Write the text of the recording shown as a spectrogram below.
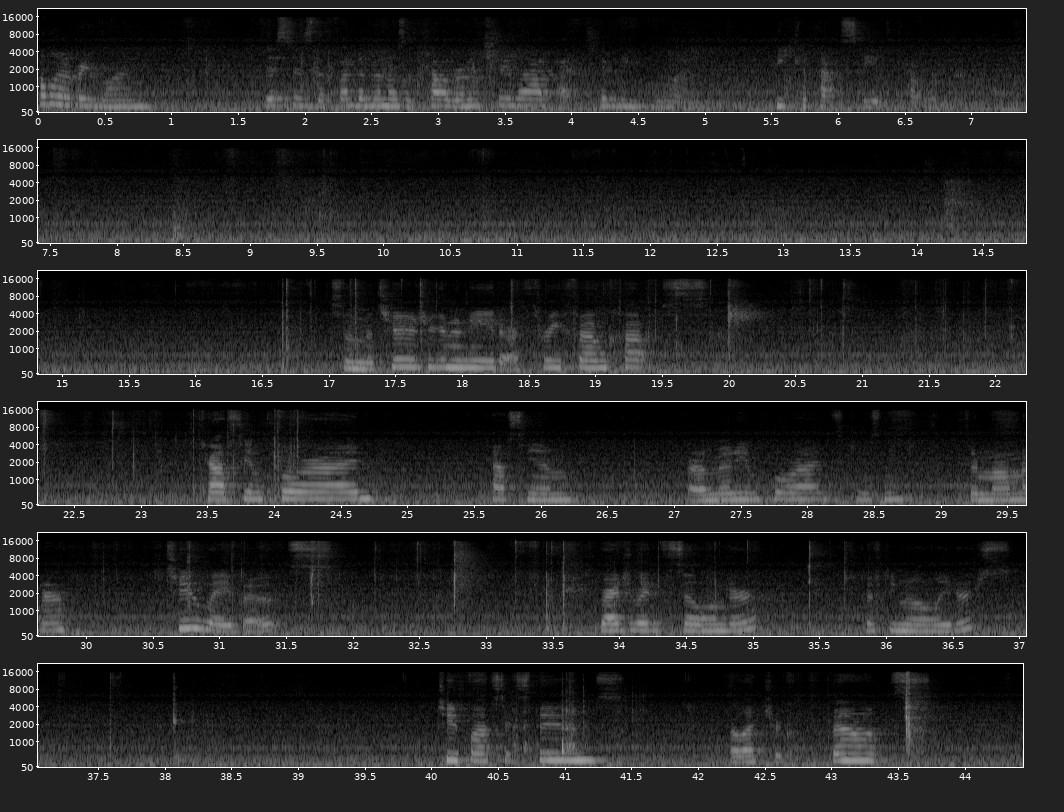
Hello everyone. This is the Fundamentals of Calorimetry Lab, Activity 1, Heat Capacity of Calorimeter. So the materials you're going to need are three foam cups, calcium chloride, calcium or ammonium chloride, excuse me, thermometer, two weigh boats, graduated cylinder, 50 milliliters, two plastic spoons, electric balance,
